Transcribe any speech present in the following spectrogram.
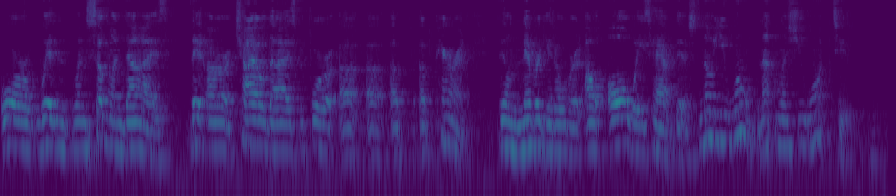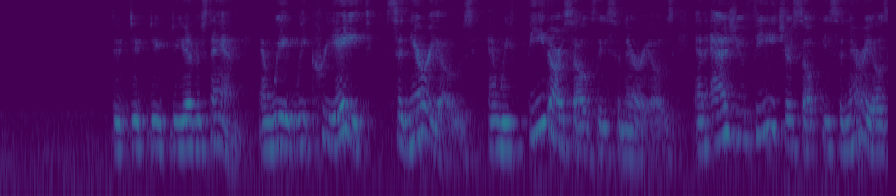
Or when when someone dies they, or a child dies before a, a, a parent they'll never get over it. I'll always have this. No you won't. Not unless you want to. Do, do, do, do you understand? And we, we create scenarios and we feed ourselves these scenarios. And as you feed yourself these scenarios,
